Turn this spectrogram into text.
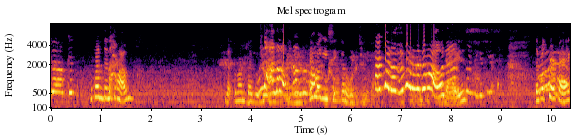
Bakit? Ay, parang ito nga, oh. Wala, tumantag. oh. ano? Ay, mag-isip ka rin. Ay, paano? Paano na tumao? Guys. Dapat perfect.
